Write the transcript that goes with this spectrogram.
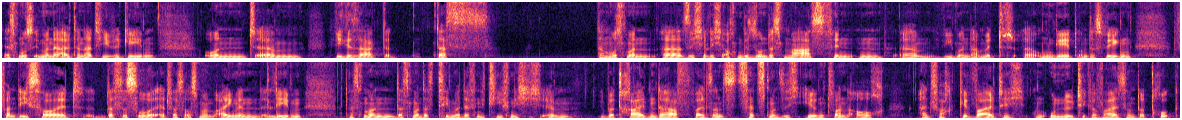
es muss immer eine Alternative geben. Und ähm, wie gesagt, das da muss man äh, sicherlich auch ein gesundes Maß finden, ähm, wie man damit äh, umgeht. Und deswegen fand ich es heute, das ist so etwas aus meinem eigenen Leben, dass man, dass man das Thema definitiv nicht ähm, übertreiben darf, weil sonst setzt man sich irgendwann auch einfach gewaltig und unnötigerweise unter Druck.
